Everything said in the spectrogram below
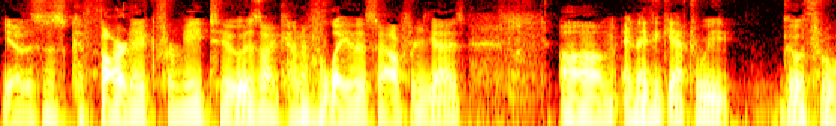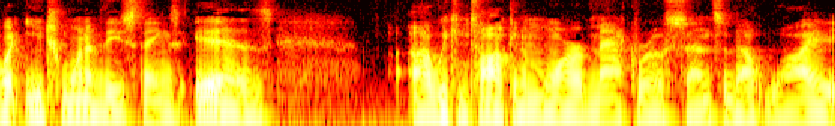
you know, this is cathartic for me too as I kind of lay this out for you guys. Um, and I think after we go through what each one of these things is, uh, we can talk in a more macro sense about why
